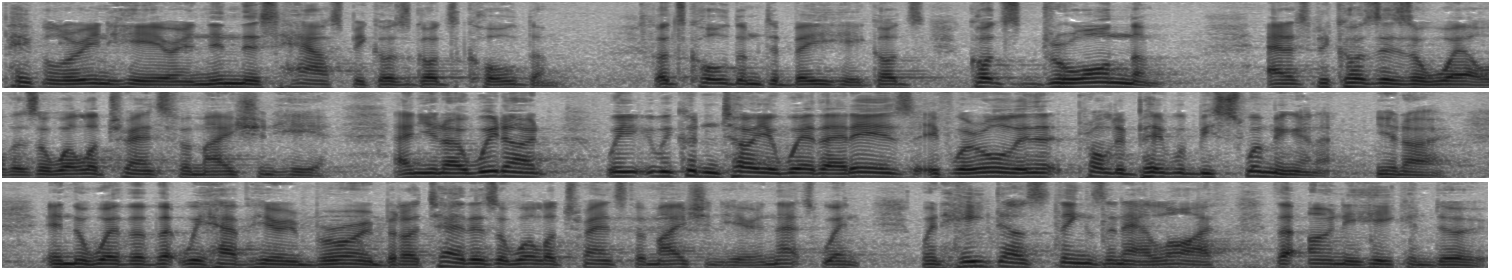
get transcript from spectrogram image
people are in here and in this house because God's called them. God's called them to be here. God's, God's drawn them. And it's because there's a well. There's a well of transformation here. And you know, we don't, we, we couldn't tell you where that is. If we're all in it, probably people would be swimming in it, you know, in the weather that we have here in Broome. But I tell you, there's a well of transformation here. And that's when, when He does things in our life that only He can do.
